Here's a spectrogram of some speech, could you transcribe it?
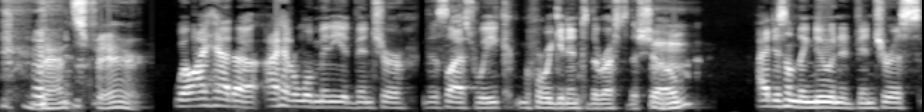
That's fair. Well, I had a I had a little mini adventure this last week before we get into the rest of the show. Mhm. I did something new and adventurous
